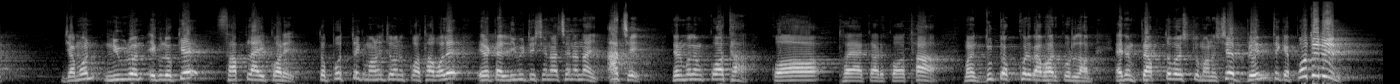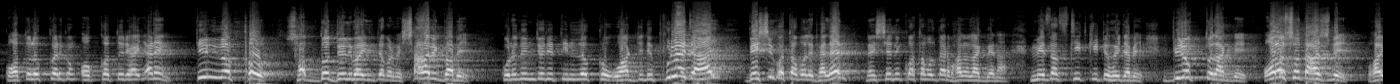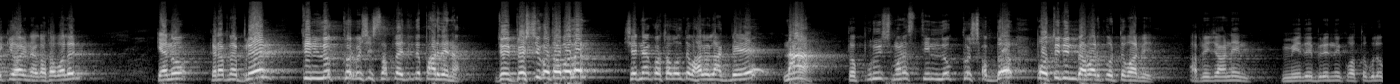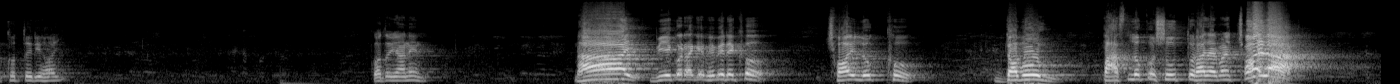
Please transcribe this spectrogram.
যেমন নিউরন এগুলোকে সাপ্লাই করে। তো প্রত্যেক মানুষ যখন কথা বলে, এর একটা লিমিটেশন আছে না নাই? আছে। যেমন বললাম, কথা। ক থয়াকার কথা। মানে দুটো অক্ষর ব্যবহার করলাম। একজন প্রাপ্তবয়স্ক মানুষের ব্রেন থেকে প্রতিদিন কত লক্ষ এরকম অক্ষর তৈরি হয় জানেন? তিন লক্ষ শব্দ ডেলিভারি দিতে পারবে, স্বাভাবিকভাবে। কোনোদিন যদি তিন লক্ষ ওয়ার্ড যদি ফুরে যায়, বেশি কথা বলে ফেলেন সেদিন কথা বলতে আর ভালো লাগবে না। মেজাজ খিটখিটে হয়ে যাবে, বিরক্ত লাগবে, অলসতা আসবে। ভয় কি হয় না, কথা বলেন? কেন? কারণ আপনার ব্রেন তিন লক্ষর বেশি সাপ্লাই দিতে পারবে না। যদি বেশি কথা বলেন সেদিন কথা বলতে ভালো লাগবে। না। তো পুরুষ মানুষ তিন লক্ষ শব্দ প্রতিদিন ব্যবহার করতে পারবে। আপনি জানেন মেয়েদের ব্রেনে কতগুলো অক্ষর তৈরি হয়? কত জানেন? ভাই, বিয়ে আগে ভেবে রেখো, ছয় লক্ষ ডবল পাঁচ লক্ষ সত্তর হাজার মানে ছয় লাখ।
